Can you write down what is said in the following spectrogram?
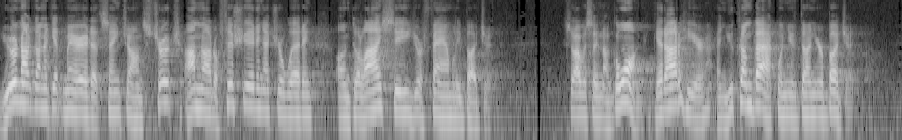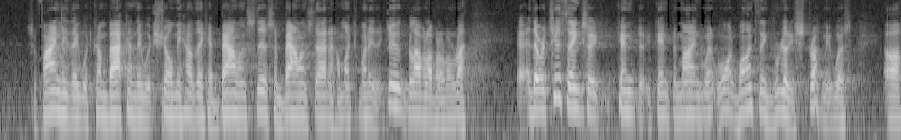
You're not going to get married at St. John's Church. I'm not officiating at your wedding until I see your family budget. So I would say, Now go on, get out of here, and you come back when you've done your budget. So finally, they would come back and they would show me how they had balanced this and balanced that and how much money they took, blah, blah, blah, blah, blah. Uh, there were two things that came to, came to mind. One, one thing really struck me was uh,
